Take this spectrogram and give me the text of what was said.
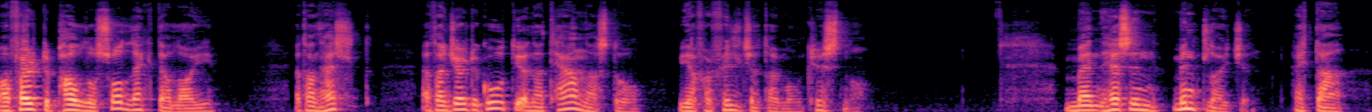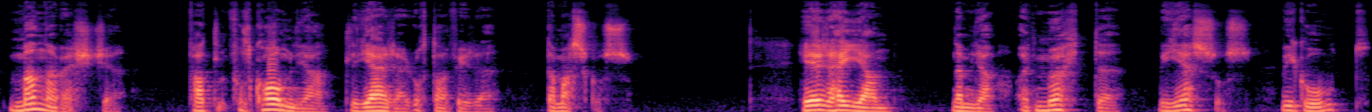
Og han førte Paulus så lengt av løy, at han helt, at han gjør det god i en atænast og vi har forfyllt seg om kristne. Men hessen myndløyken, hetta mannaverskje fall fullkomliga til gjerrar utanfor Damaskus. Her heian nemlig et møte vi Jesus, vi god,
